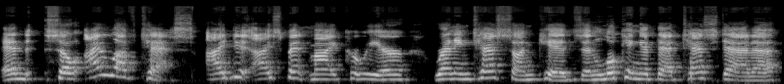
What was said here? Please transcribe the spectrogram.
And so I love tests. I did I spent my career running tests on kids and looking at that test data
